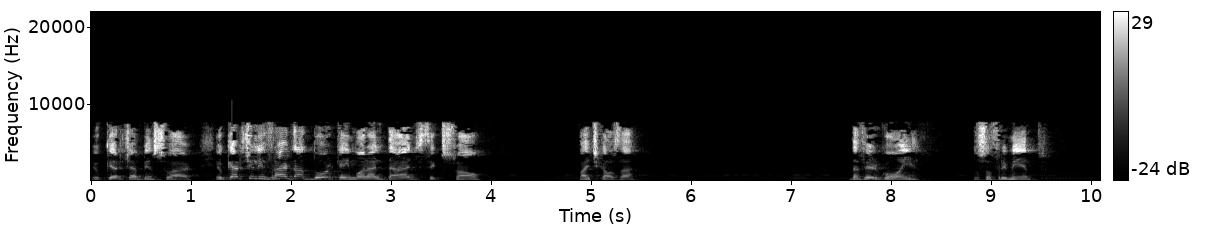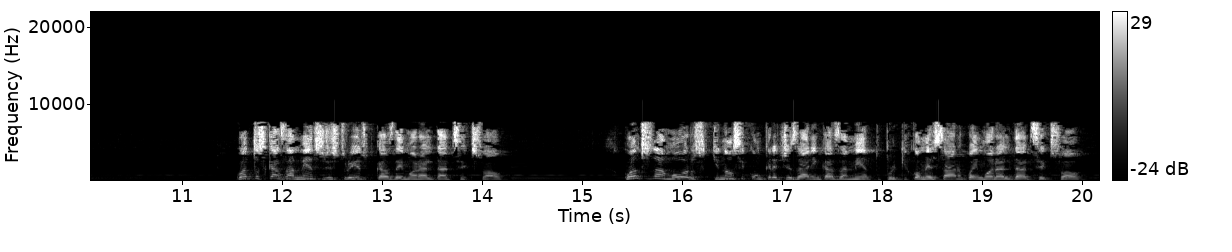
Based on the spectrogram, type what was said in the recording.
eu quero te abençoar, eu quero te livrar da dor que a imoralidade sexual vai te causar, da vergonha, do sofrimento. Quantos casamentos destruídos por causa da imoralidade sexual? Quantos namoros que não se concretizaram em casamento porque começaram com a imoralidade sexual?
